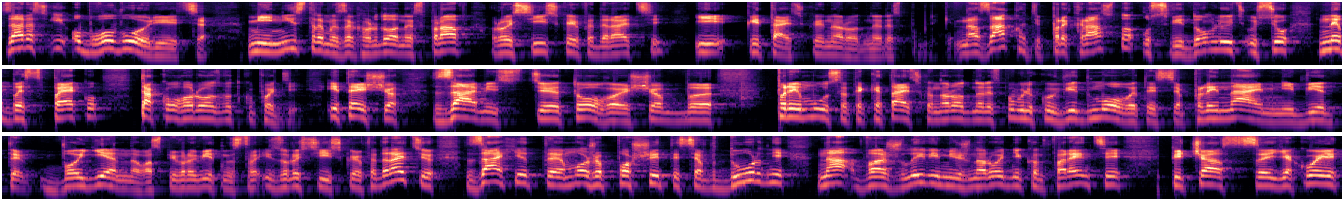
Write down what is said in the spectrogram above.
зараз і обговорюється міністрами закордонних справ Російської Федерації і Китайської Народної Республіки. На заході прекрасно усвідомлюють усю небезпеку такого розвитку подій, і те, що замість того, щоб е, примусити Китайську Народну Республіку відмовитися принаймні від воєнного співробітництва із Російською Федерацією, Захід е, може пошитися в дурні на важливій міжнародній конференції, під час е, якої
